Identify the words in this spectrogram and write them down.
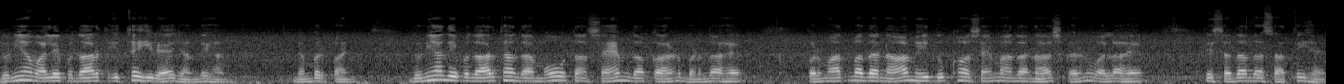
ਦੁਨੀਆ ਵਾਲੇ ਪਦਾਰਥ ਇੱਥੇ ਹੀ ਰਹਿ ਜਾਂਦੇ ਹਨ। ਨੰਬਰ 5 ਦੁਨੀਆ ਦੇ ਪਦਾਰਥਾਂ ਦਾ ਮੋਹ ਤਾਂ ਸਹਿਮ ਦਾ ਕਾਰਨ ਬਣਦਾ ਹੈ। ਪਰਮਾਤਮਾ ਦਾ ਨਾਮ ਹੀ ਦੁੱਖਾਂ ਸਹਿਮਾਂ ਦਾ ਨਾਸ਼ ਕਰਨ ਵਾਲਾ ਹੈ ਤੇ ਸਦਾ ਦਾ ਸਾਥੀ ਹੈ।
